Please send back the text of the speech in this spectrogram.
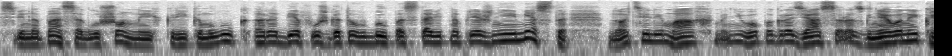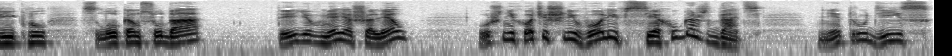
Свинопас, оглушенный их криком лук, Арабев уж готов был поставить на прежнее место, но телемах, на него погрозяся, разгневанный, крикнул «С луком сюда! Ты, Евмей, ошалел? Уж не хочешь ли воли всех угождать?» Не трудись,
